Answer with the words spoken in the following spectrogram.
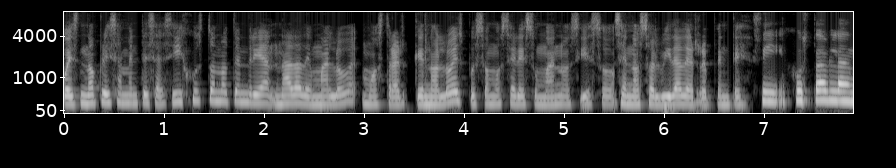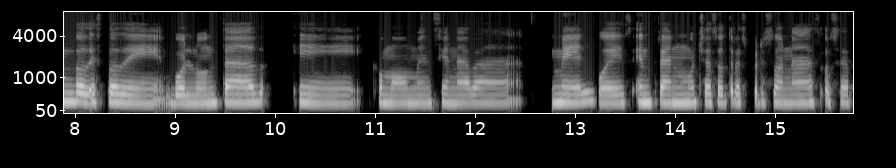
pues no precisamente es así, justo no tendría nada de malo mostrar que no lo es, pues somos seres humanos y eso se nos olvida de repente. Sí, justo hablando de esto de voluntad, eh, como mencionaba Mel, pues entran muchas otras personas, o sea,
